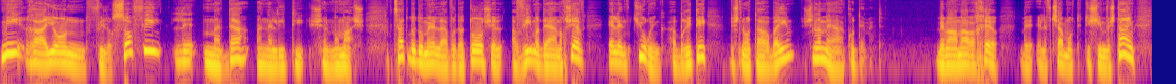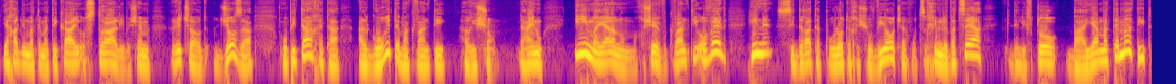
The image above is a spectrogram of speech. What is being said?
מרעיון פילוסופי למדע אנליטי של ממש. קצת בדומה לעבודתו של אבי מדעי המחשב, אלן טיורינג הבריטי, בשנות ה-40 של המאה הקודמת. במאמר אחר, ב-1992, יחד עם מתמטיקאי אוסטרלי בשם ריצ'רד ג'וזה, הוא פיתח את האלגוריתם הקוונטי הראשון. דהיינו, אם היה לנו מחשב קוונטי עובד, הנה סדרת הפעולות החישוביות שאנחנו צריכים לבצע כדי לפתור בעיה מתמטית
